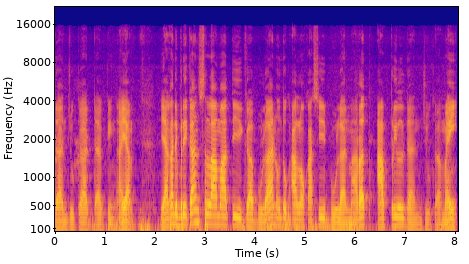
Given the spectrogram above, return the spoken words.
dan juga daging ayam. Yang akan diberikan selama tiga bulan untuk alokasi bulan Maret, April, dan juga Mei.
